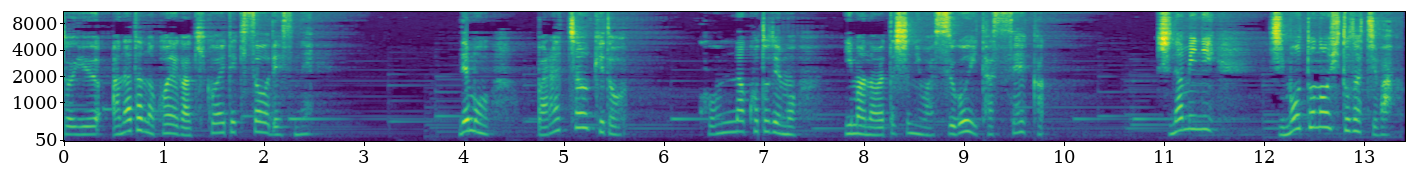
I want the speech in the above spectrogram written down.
というあなたの声が聞こえてきそうですね。でも、笑っちゃうけど、こんなことでも今の私にはすごい達成感。ちなみに、地元の人たちは、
